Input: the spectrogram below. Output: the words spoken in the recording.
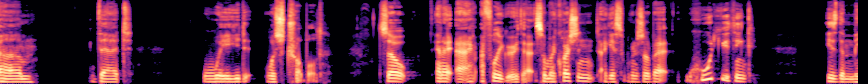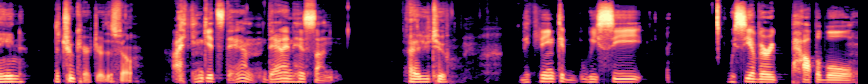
um, that Wade was troubled. So, and I, I fully agree with that. So my question, I guess we're going to start about who do you think is the main, the true character of this film? I think it's Dan. Dan and his son. I you too. I think we see we see a very palpable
